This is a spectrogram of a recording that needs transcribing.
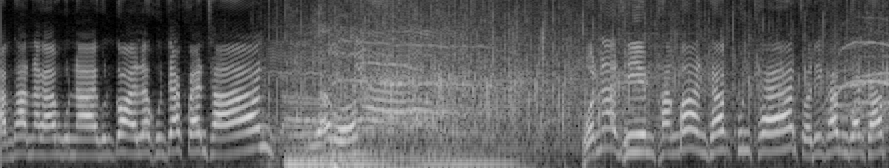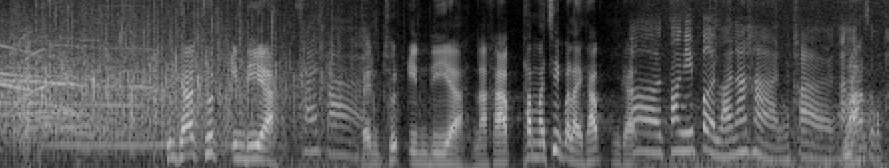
3 ท่านนะครับ คุณนาย คุณก้อย และคุณแจ็คแฟนฉัน ครับผม หัวหน้าทีมทางบ้านครับ คุณแคท สวัสดีครับ คุณแคทครับ คุณแคทชุดอินเดียใช่ค่ะเป็นชุดอินเดียนะครับทำอาชีพอะไรครับคุณแคท เอ่อตอนนี้เปิดร้านอาหารค่ะ อาหารร้านสุขภ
